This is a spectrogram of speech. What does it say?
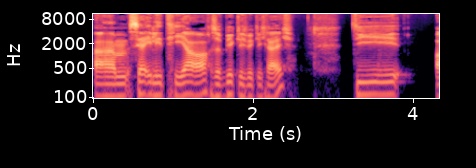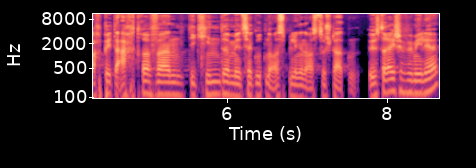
ähm, sehr elitär auch, also wirklich, wirklich reich, die auch bedacht darauf waren, die Kinder mit sehr guten Ausbildungen auszustatten. Österreichische Familie,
